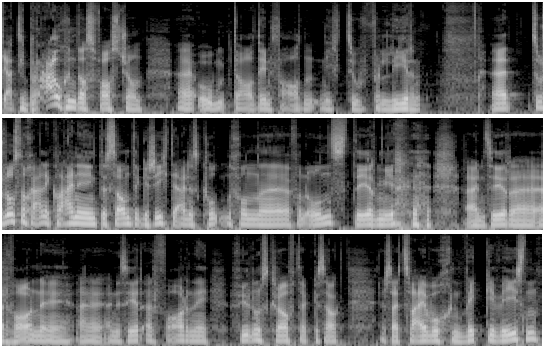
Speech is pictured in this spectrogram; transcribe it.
ja, die brauchen das fast schon, äh, um da den Faden nicht zu verlieren. Äh, zum Schluss noch eine kleine interessante Geschichte eines Kunden von, äh, von uns, der mir ein sehr, äh, erfahrene, eine, eine sehr erfahrene Führungskraft hat gesagt, er sei zwei Wochen weg gewesen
